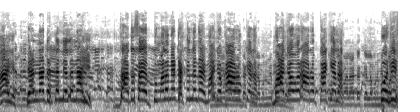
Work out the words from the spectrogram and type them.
हा या- यांना ढकललेलं नाही. जाधव साहेब तुम्हाला मी ढकललं नाही. माझ्यावर काय आरोप केला? माझ्यावर आरोप का केला? मला ढकललं म्हणून मी पोलीस.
